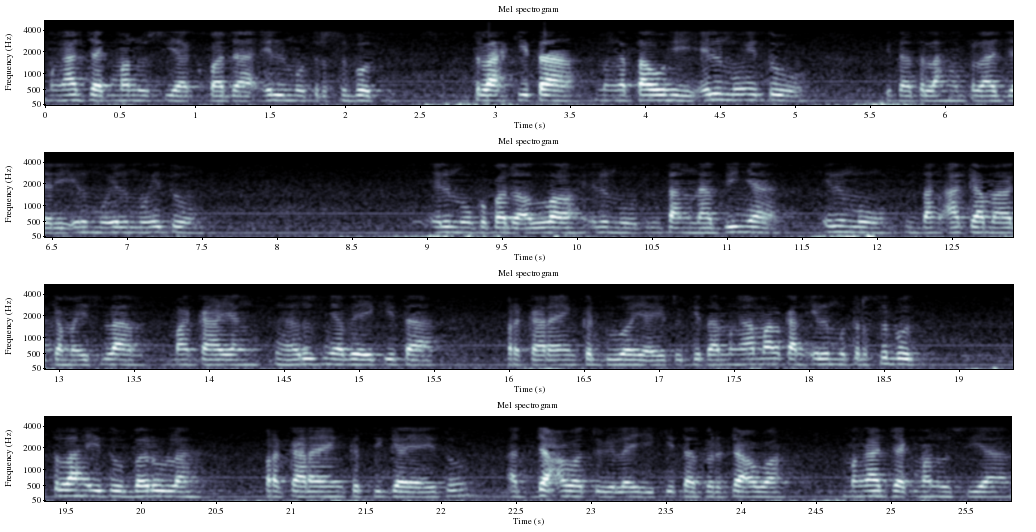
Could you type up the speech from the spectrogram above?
mengajak manusia kepada ilmu tersebut. Setelah kita mengetahui ilmu itu, kita telah mempelajari ilmu-ilmu itu. Ilmu kepada Allah, ilmu tentang nabinya, ilmu tentang agama-agama Islam, maka yang seharusnya bagi kita perkara yang kedua yaitu kita mengamalkan ilmu tersebut. Setelah itu barulah Perkara yang ketiga yaitu ad-da'watu ilaihi kita berdakwah mengajak manusia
